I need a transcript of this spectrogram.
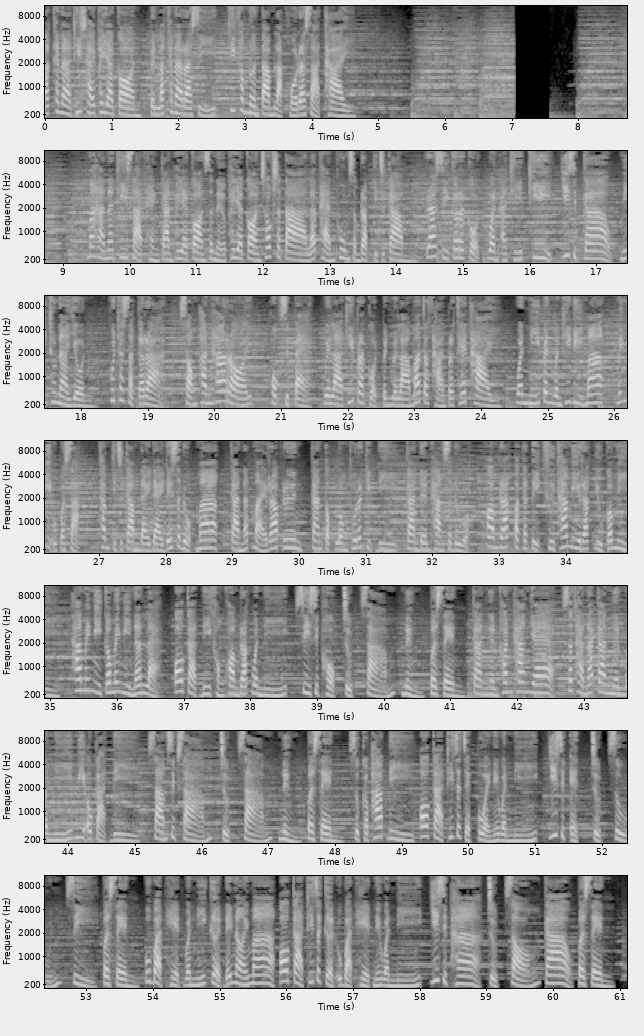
ลัคนาที่ใช้พยากรณ์เป็นลัคนาราศีที่คำนวณตามหลักโหราศาสตร์ไทย มหานาทีศาสตร์แห่งการพยากรณ์เสนอพยากรณ์โชคชะตา และแผนภูมิสำหรับกิจกรรม ราศีกรกฎวันอาทิตย์ที่ 29 มิถุนายน พุทธศักราช 2568 เวลาที่ปรากฏเป็นเวลามาตรฐานประเทศไทย วันนี้เป็นวันที่ดีมาก ไม่มีอุปสรรค ทำกิจกรรมใด ๆ ได้สะดวกมาก การนัดหมายราบรื่น การตกลงธุรกิจดี การเดินทางสะดวก ความรักปกติคือถ้ามีรักอยู่ก็มี ถ้าไม่มีก็ไม่มีนั่นแหละ โอกาสดีของความรักวันนี้ 46.31%การเงินค่อนข้างแย่ สถานะการเงินวันนี้มีโอกาสดี 33.31%สุขภาพดี โอกาสที่จะเจ็บป่วยในวันนี้ 21.04%อุบัติเหตุวันนี้เกิดได้น้อยมาก โอกาสที่จะเกิดอุบัติเหตุในวันนี้ 25.29%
